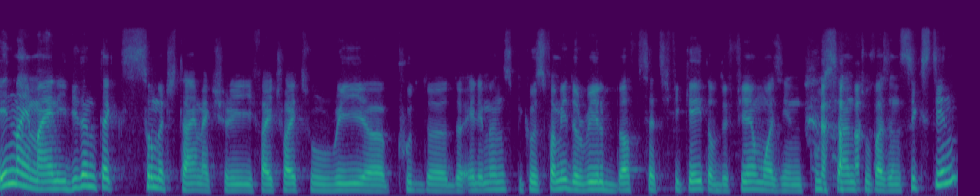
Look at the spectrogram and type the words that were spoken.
in my mind, it didn't take so much time actually. If I try to re uh, put the, the elements, because for me the real birth certificate of the film was in Busan 2016.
